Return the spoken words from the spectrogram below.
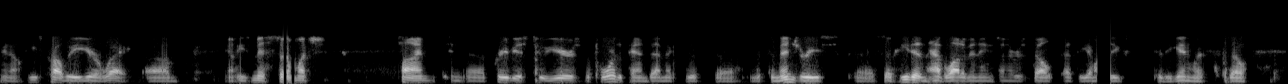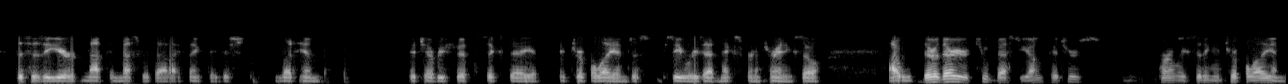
you know he's probably a year away. Um, you know he's missed so much time in uh, previous two years before the pandemic with uh, with some injuries, uh, so he didn't have a lot of innings under his belt at the leagues to begin with. So this is a year not to mess with that. I think they just let him pitch every fifth, sixth day at, at AAA and just see where he's at next spring training. So I, they're they're your two best young pitchers currently sitting in AAA, and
